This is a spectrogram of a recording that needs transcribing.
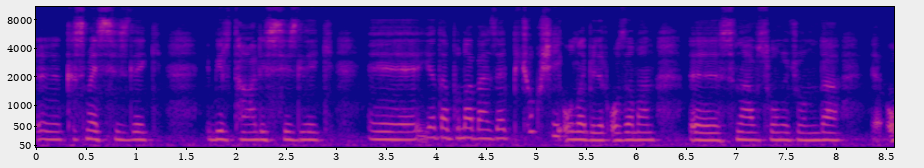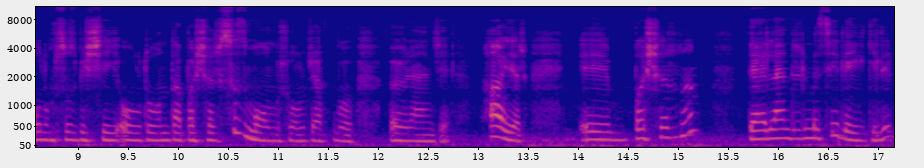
e, kısmetsizlik, bir talihsizlik e, ya da buna benzer birçok şey olabilir. O zaman e, sınav sonucunda e, olumsuz bir şey olduğunda başarısız mı olmuş olacak bu öğrenci? Hayır. E, başarının değerlendirilmesiyle ilgili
